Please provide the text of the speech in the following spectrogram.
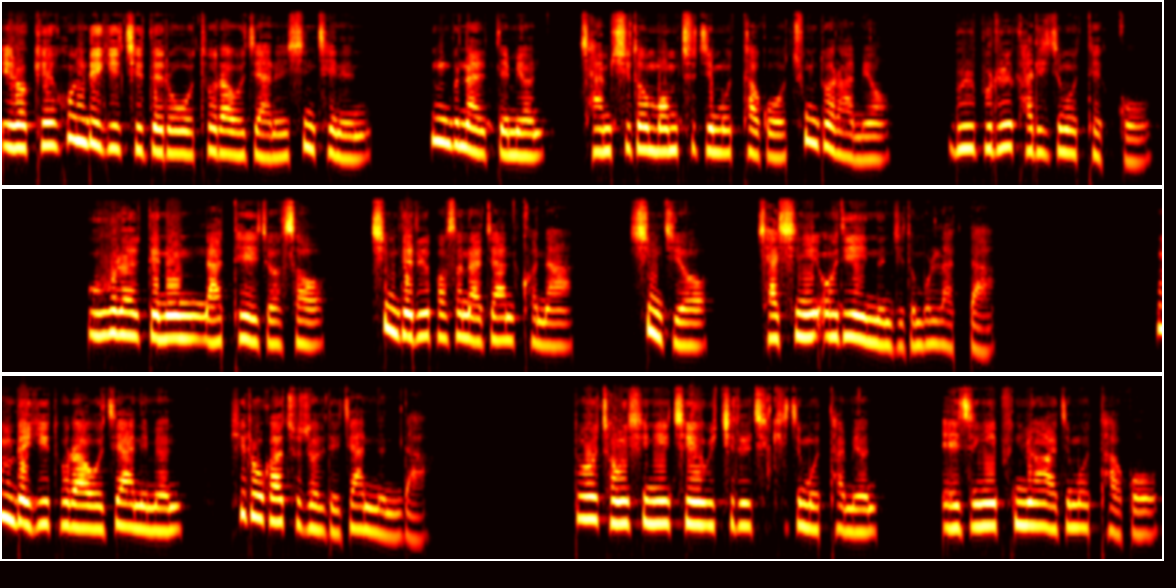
이렇게 혼백이 제대로 돌아오지 않은 신체는 흥분할 때면 잠시도 멈추지 못하고 충돌하며 물불을 가리지 못했고 우울할 때는 나태해져서 침대를 벗어나지 않거나 심지어 자신이 어디에 있는지도 몰랐다. 혼백이 돌아오지 않으면 피로가 조절되지 않는다. 또 정신이 제 위치를 지키지 못하면 애증이 분명하지 못하고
